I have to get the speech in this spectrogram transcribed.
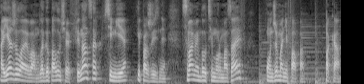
А я желаю вам благополучия в финансах, в семье и по жизни. С вами был Тимур Мазаев, он же Мани Папа. Пока.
